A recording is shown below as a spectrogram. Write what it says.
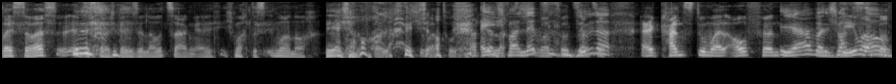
Weißt du was? Das darf ich gar nicht so laut sagen, ey. Ich mache das immer noch. Ja, ich Meine auch. Ich immer auch. Ey, ich war letztens sagt Döner- So, ey, kannst du mal aufhören? Ja, weil ich war sauer.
